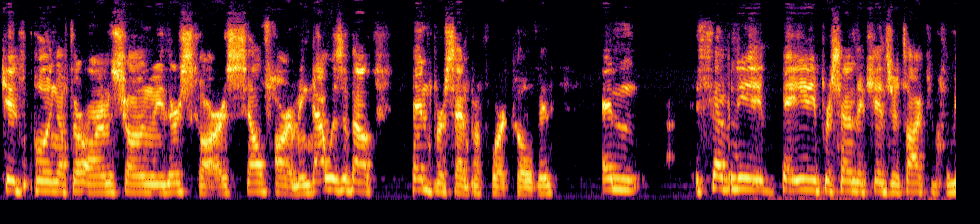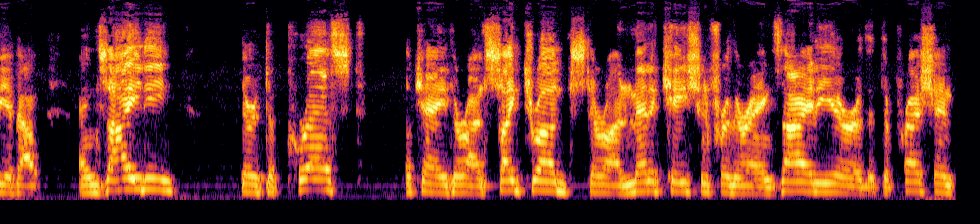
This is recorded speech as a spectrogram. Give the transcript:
kids pulling up their arms, showing me their scars, self-harming. That was about 10 percent before COVID, and 70 to 80% of the kids are talking to me about anxiety, they're depressed, okay, they're on psych drugs, they're on medication for their anxiety or the depression.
